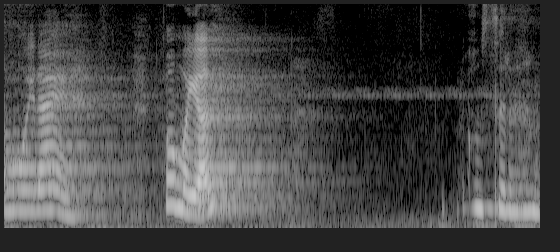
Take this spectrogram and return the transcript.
150 đây Phương Mỹ ơi 옷이랑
